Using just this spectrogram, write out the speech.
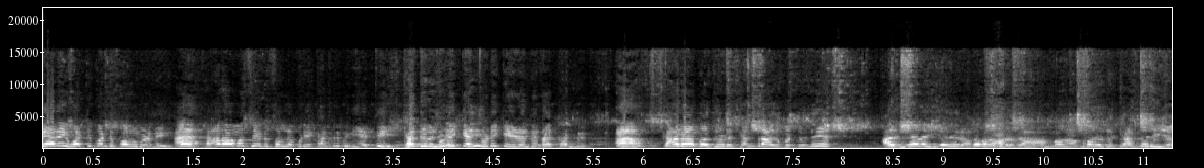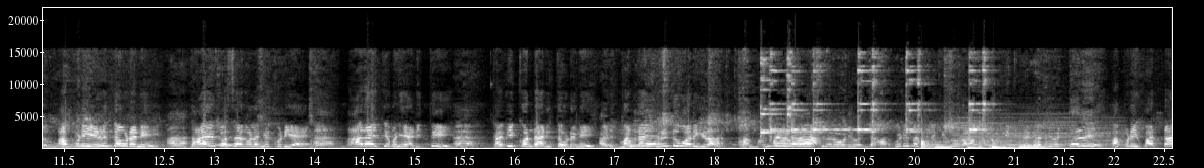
தேரை ஓட்டிக் கொண்டு போகும் பொழுது காராமசு என்று சொல்லக்கூடிய கன்று மீது ஏத்தி கன்று துடிக்க துடிக்க இழந்ததா கன்று. காராபாசோட கன்றாகப்பட்டது அது மேல ஏறி அம்மா அம்மா அப்படி எழுந்த உடனே. தாய் பசாக விளங்கக்கூடிய. ஆராய்ச்சி மணி அடித்து. கவி கொண்டு அடித்த உடனே மன்னர் திரண்டு ஓடுகிறார் மன்னர் ஓடி வந்தார் குடிமக்களுக்கு இது ஒரு ஆபத்து அப்படி பார்த்தா.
